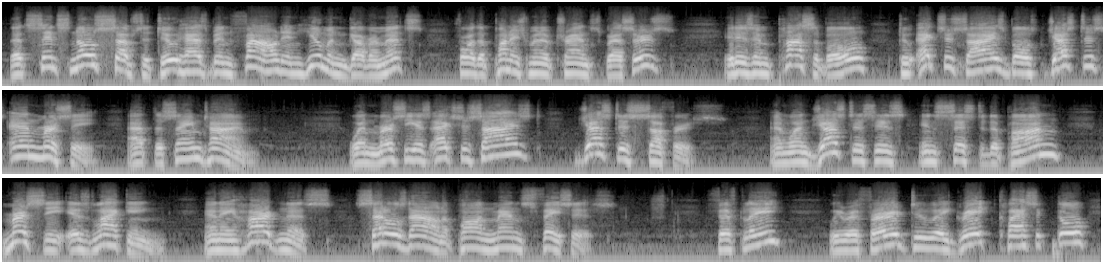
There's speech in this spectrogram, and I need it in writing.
that since no substitute has been found in human governments for the punishment of transgressors, it is impossible to exercise both justice and mercy at the same time. When mercy is exercised, justice suffers, and when justice is insisted upon, mercy is lacking, and a hardness settles down upon men's faces. Fifthly, we referred to a great classical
